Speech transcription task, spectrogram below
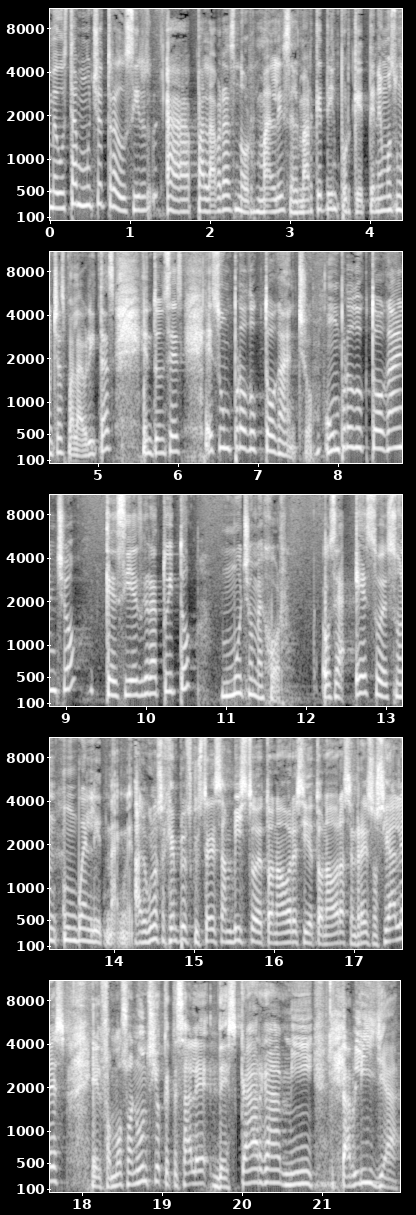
Me gusta mucho traducir a palabras normales el marketing porque tenemos muchas palabritas. Entonces, es un producto gancho. Un producto gancho que si es gratuito, mucho mejor. O sea, eso es un, buen lead magnet. Algunos ejemplos que ustedes han visto de detonadores y detonadoras en redes sociales, el famoso anuncio que te sale, descarga mi tablilla,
